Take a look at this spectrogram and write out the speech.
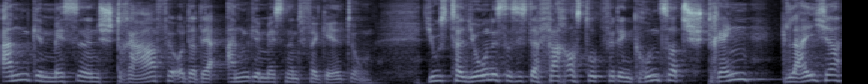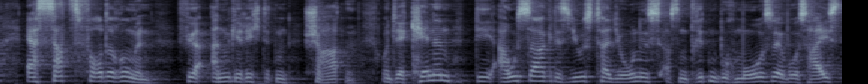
angemessenen Strafe oder der angemessenen Vergeltung. Jus Talionis, das ist der Fachausdruck für den Grundsatz streng gleicher Ersatzforderungen für angerichteten Schaden. Und wir kennen die Aussage des Justalionis aus dem dritten Buch Mose, wo es heißt,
